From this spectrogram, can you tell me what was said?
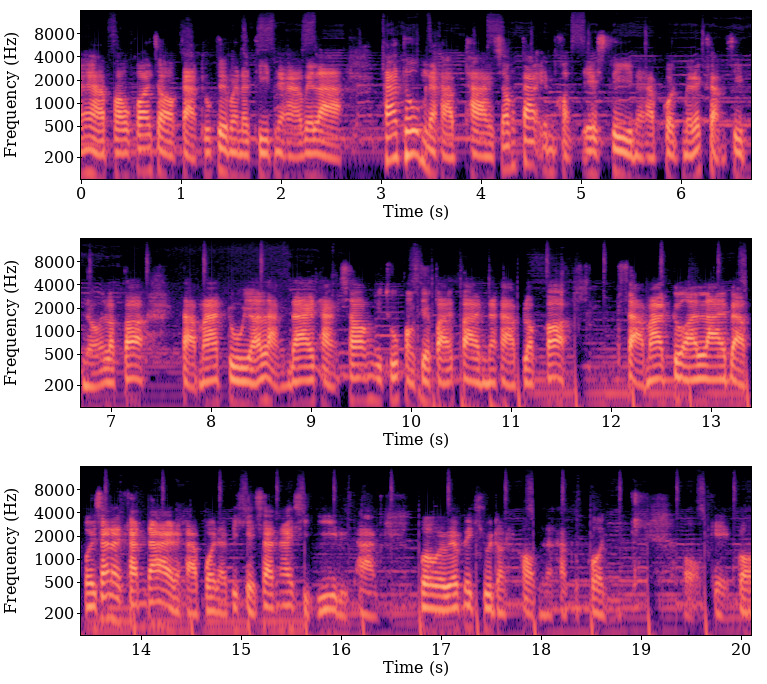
นะครับเขาก็จะออกอากาศทุกคืนวันอาทิตย์นะฮะเวลา5ทุ่มนะครับทางช่อง9 m c o t SD นะครับกดหมายเลข30เนาะแล้วก็สามารถดูย้อนหลังได้ทางช่อง YouTube ของเจียปายปันนะครับแล้วก็ สามารถดูออนไลน์แบบเวอร์ชันอันคัดได้นะครับบนแอปพลิเคชัน i อ e หรือทาง www.q.com นะครับทุกคนโอเคก็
